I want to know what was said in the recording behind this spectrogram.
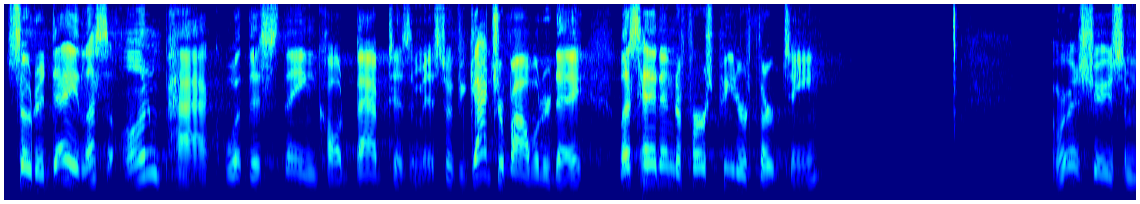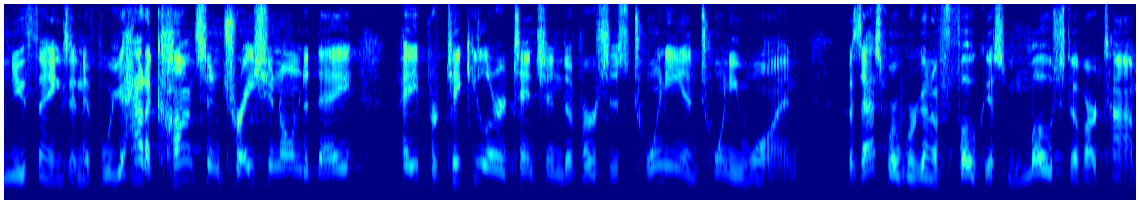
So today, let's unpack what this thing called baptism is. So if you got your Bible today, let's head into 1 Peter 13. And we're going to show you some new things. And if we had a concentration on today, pay particular attention to verses 20 and 21, because that's where we're going to focus most of our time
